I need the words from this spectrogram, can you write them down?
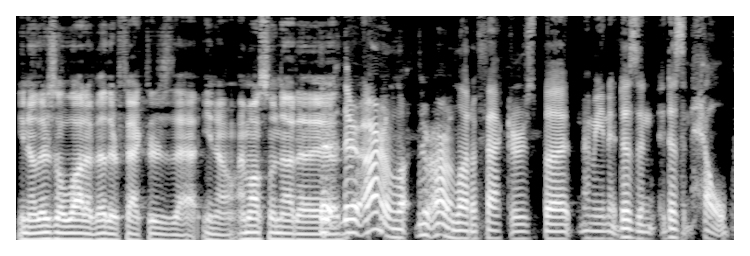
you know, there's a lot of other factors that you know. I'm also not a There, there are a lot. There are a lot of factors, but I mean, it doesn't. It doesn't help.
